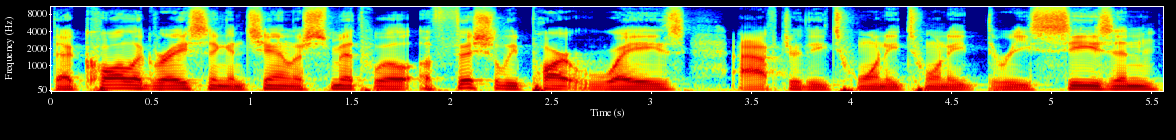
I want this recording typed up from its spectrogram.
that Kaulig Racing and Chandler Smith will officially part ways after the 2023 season.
